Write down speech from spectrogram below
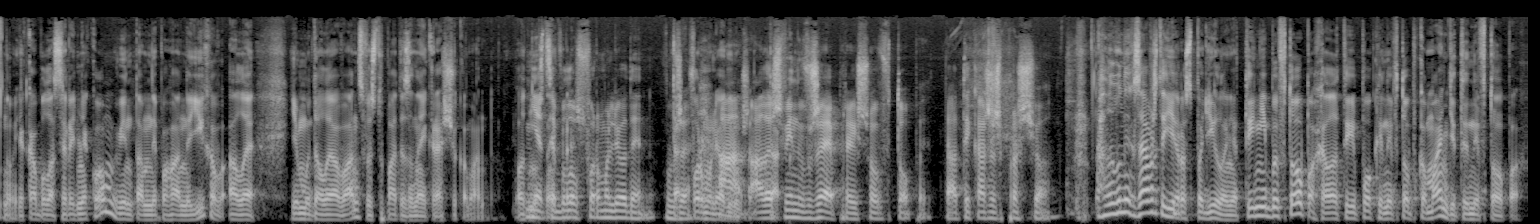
ну, яка була середняком, він там непогано їхав, але йому дали аванс виступати за найкращу команду. Одну Ні, це було в Формулі 1 вже. Так, Формулі 1 а, вже. Але так. ж він вже прийшов в топи. А ти кажеш про що? Але у них завжди є розподілення. Ти ніби в топах, але ти поки не в топ-команді, ти не в топах.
